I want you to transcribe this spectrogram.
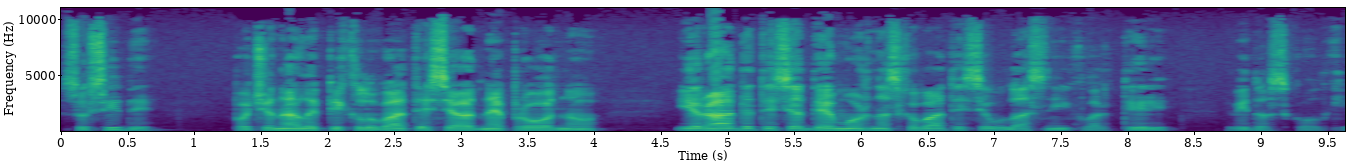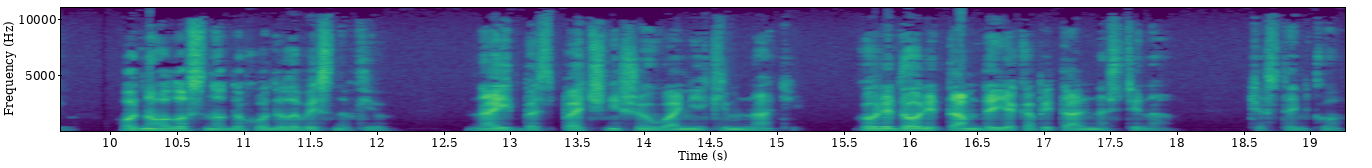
Сусіди починали піклуватися одне про одного і радитися, де можна сховатися у власній квартирі від осколків. Одноголосно доходили висновків найбезпечніше у ванній кімнаті, коридорі там, де є капітальна стіна. Частенько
